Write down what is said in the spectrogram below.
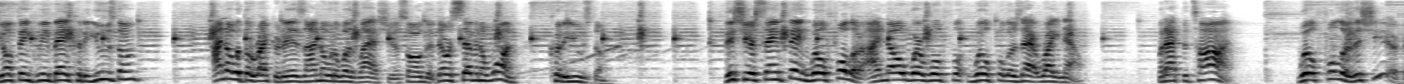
You don't think Green Bay could have used them? I know what the record is. I know what it was last year. It's all good. There was seven and one. Could have used them. This year, same thing. Will Fuller. I know where Will, Will Fuller's at right now. But at the time, Will Fuller this year.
